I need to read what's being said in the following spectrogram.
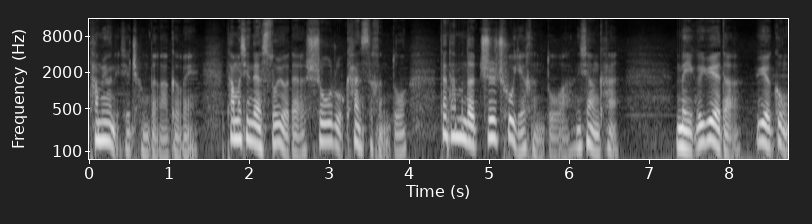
他们有哪些成本啊？各位，他们现在所有的收入看似很多，但他们的支出也很多啊！你想想看，每个月的月供、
